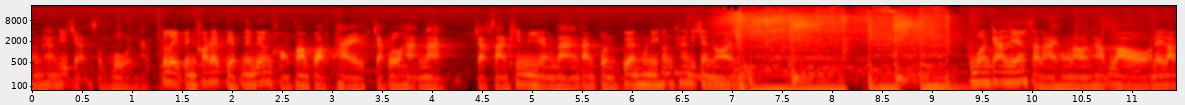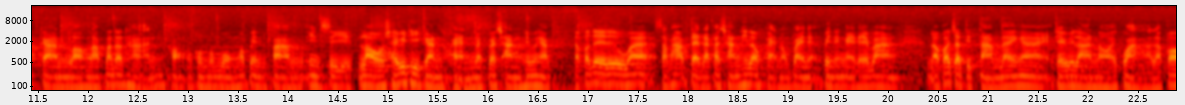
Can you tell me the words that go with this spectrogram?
ค่อนข้างที่จะสมบูรณ์ครับก็เลยเป็นข้อได้เปรียบในเรื่องของความปลอดภัยจากโลหะหนัก จากสารเคมีต่างๆ การปนเปื้อนพวกนี้ค่อนข้างที่จะน้อย กระบวนการเลี้ยงสาหร่ายของเรานะครับ เราได้รับการรองรับมาตรฐานของกรมประมงว่าเป็นฟาร์มอินทรีย์เราใช้วิธีการแขวนแบบกระชังใช่ไหมครับเราก็จะได้รู้ว่าสภาพแต่ละกระชังที่เราแขวนลงไปเนี่ยเป็นยังไงได้บ้าง เราก็จะติดตามได้ง่าย ใช้เวลาน้อยกว่า แล้วก็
